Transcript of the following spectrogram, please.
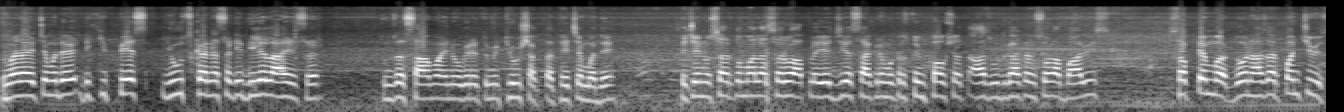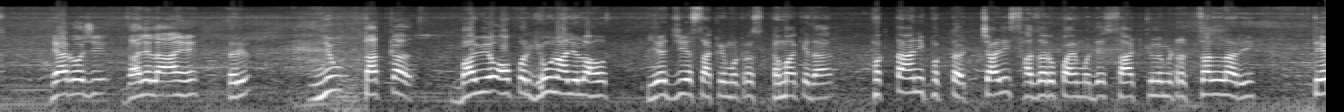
तुम्हाला याच्यामध्ये डिक्की पेस यूज करण्यासाठी दिलेला आहे सर तुमचं सामान वगैरे तुम्ही ठेवू शकता ह्याच्यामध्ये. त्याच्यानुसार तुम्हाला सर्व आपलं H G S Sakhare motors तुम्ही पाहू शकता. आज उद्घाटन सोळा बावीस सप्टेंबर दोन हजार पंचवीस. ह्या रोजी झालेला आहे. तरी न्यू तात्काळ भव्य ऑफर घेऊन आलेलो आहोत. H G S Sakhare motors धमाकेदार. फक्त आणि फक्त चाळीस हजार रुपयामध्ये साठ किलोमीटर चालणारी ते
